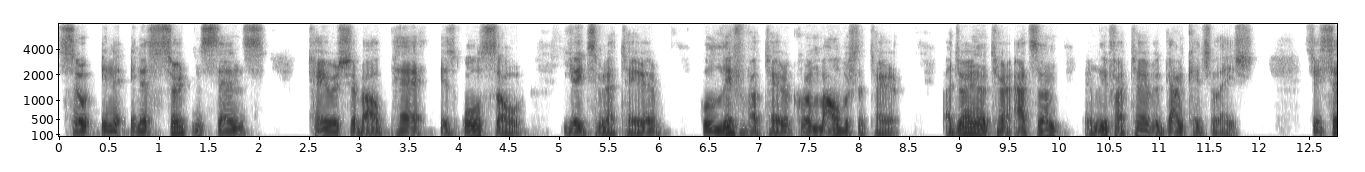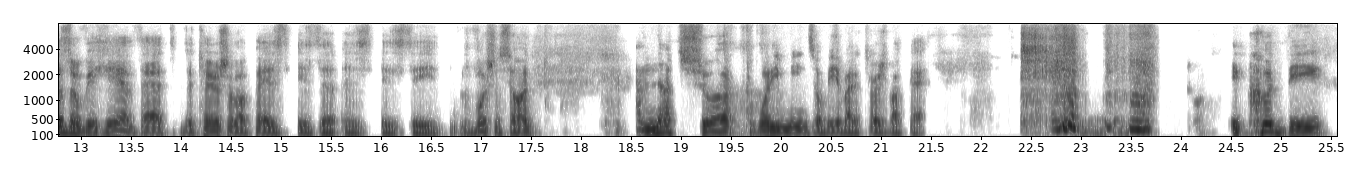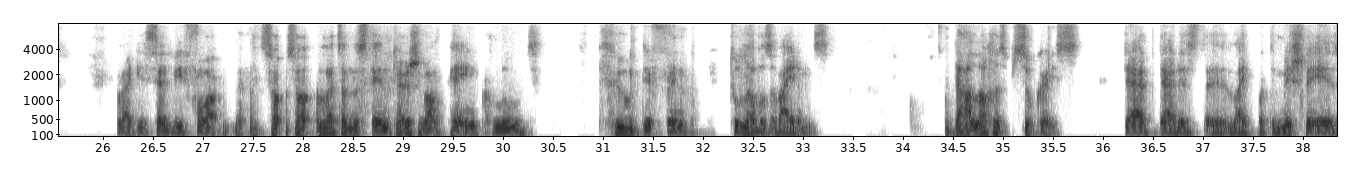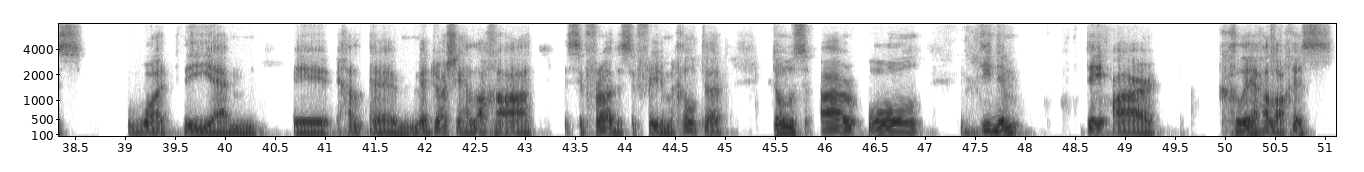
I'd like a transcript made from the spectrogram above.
So in, in a certain sense, Torah Shabal Peh is also Yitzim Atera, who live of Atera, who malbush Atera. Adorin Atera Atzam, and live Atera v'gam kenchelesh. So he says over here that the Torah Shabbat is, is the is is the Levush and so on. I'm not sure what he means over here by the Torah Shabbat It could be, like he said before. So so let's understand. Torah Shabbat includes two different two levels of items. The halachas psukres, that that is the, like what the Mishnah is, what the um, uh Medrash Halacha, the Sifra, the Sifri, the Mechilta, those are all dinim. They are clear halachas.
